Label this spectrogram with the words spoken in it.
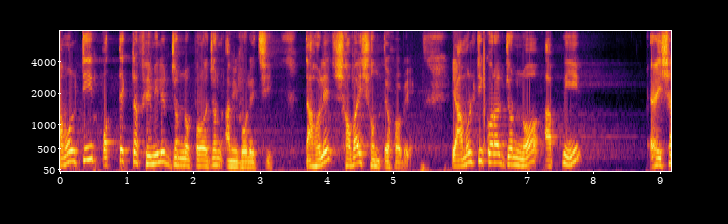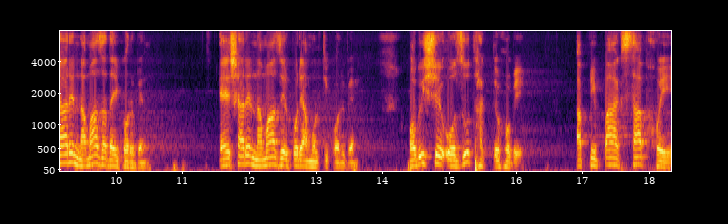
আমলটি প্রত্যেকটা ফ্যামিলির জন্য প্রয়োজন আমি বলেছি। তাহলে সবাই শুনতে হবে। এই আমলটি করার জন্য আপনি এশারের নামাজ আদায় করবেন। এশারের নামাজের পরে আমলটি করবেন। অবশ্যই অজু থাকতে হবে। আপনি পাক সাফ হয়ে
